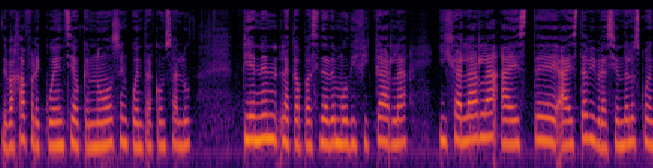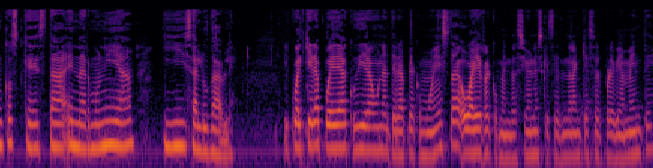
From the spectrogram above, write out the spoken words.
de baja frecuencia o que no se encuentra con salud, tienen la capacidad de modificarla y jalarla a este a esta vibración de los cuencos que está en armonía y saludable. ¿Y cualquiera puede acudir a una terapia como esta o hay recomendaciones que se tendrán que hacer previamente?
